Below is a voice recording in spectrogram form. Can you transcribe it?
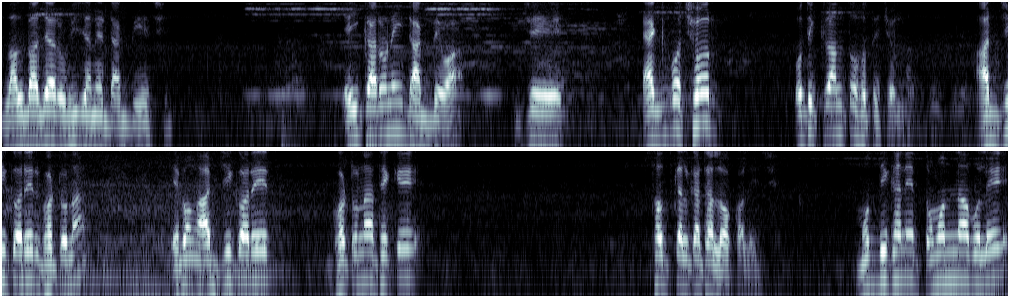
লালবাজার অভিযানের ডাক দিয়েছি। এই কারণেই ডাক দেওয়া যে এক বছর অতিক্রান্ত হতে চলল। আরজি করের ঘটনা এবং আরজি করের ঘটনা থেকে সাউথ ক্যালকাটা ল কলেজ। মধ্যিখানে তমন্না বলে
